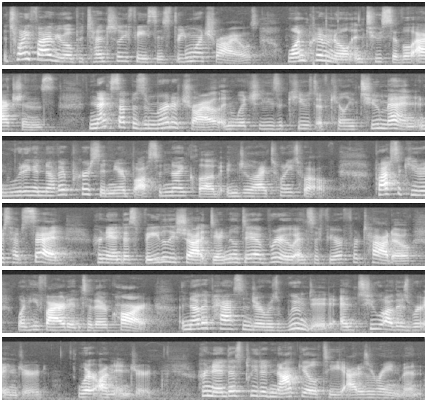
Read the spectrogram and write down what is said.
The 25-year-old potentially faces three more trials, one criminal and two civil actions. Next up is a murder trial in which he's accused of killing two men and wounding another person near Boston nightclub in July 2012. Prosecutors have said Hernandez fatally shot Daniel De Abreu and Safiro Furtado when he fired into their car. Another passenger was wounded and two others were injured, were uninjured. Hernandez pleaded not guilty at his arraignment.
